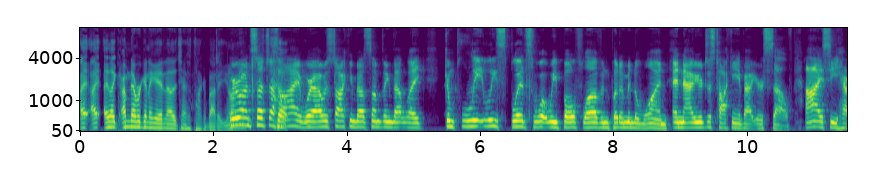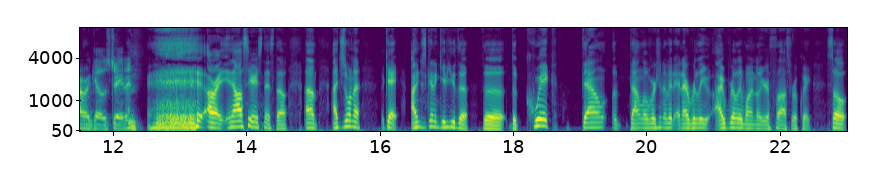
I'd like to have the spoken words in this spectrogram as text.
I, I, like, I'm never gonna get another chance to talk about it. You know, We were I on such a So- high where I was talking about something that like completely splits what we both love and put them into one, and now you're just talking about yourself. I see how it goes, Jaden. all right. In all seriousness, though, um, I just want to. Okay, I'm just gonna give you the the the quick down uh, download version of it, and I really I really want to know your thoughts real quick. So,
